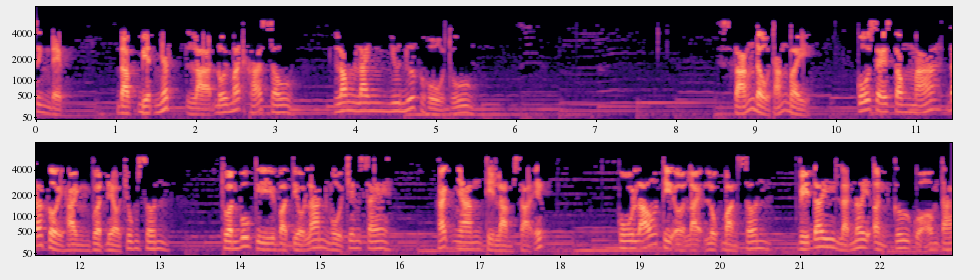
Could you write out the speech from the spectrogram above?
xinh đẹp. Đặc biệt nhất là đôi mắt khá sâu, long lanh như nước hồ thu. Sáng đầu tháng 7, cỗ xe song má đã khởi hành vượt đèo Trung Sơn. Thuần Vũ Kỳ và Tiểu Lan ngồi trên xe, Hách Nham thì làm xà ích. Cù lão thì ở lại Lục Bản Sơn vì đây là nơi ẩn cư của ông ta.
